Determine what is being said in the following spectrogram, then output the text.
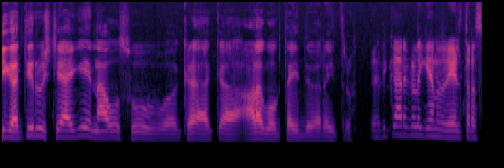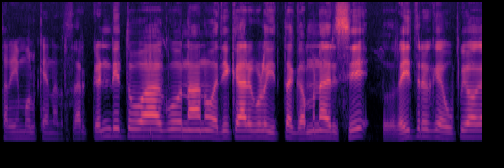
ಈಗ ಅತಿವೃಷ್ಟಿಯಾಗಿ ನಾವು ಸೂ ಹಾಳಾಗಿ ಹೋಗ್ತಾ ಇದ್ದೇವೆ ರೈತರು. ಅಧಿಕಾರಿಗಳಿಗೆ ಏನಾದ್ರು ಹೇಳ್ತಾರೆ ಸರ್ ಈ ಮೂಲಕ ಏನಾದರೂ? ಸರ್ ಖಂಡಿತವಾಗೂ ನಾನು ಅಧಿಕಾರಿಗಳು ಇತ್ತ ಗಮನ ಹರಿಸಿ ರೈತರಿಗೆ ಉಪಯೋಗ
